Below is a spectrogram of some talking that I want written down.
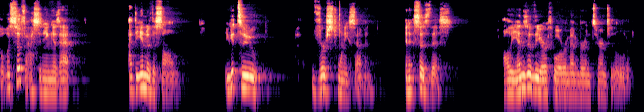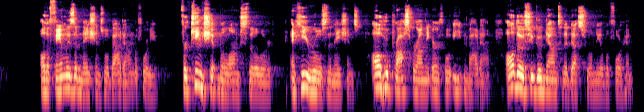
But what's so fascinating is that at the end of the psalm, you get to verse 27, and it says this All the ends of the earth will remember and turn to the Lord. All the families of nations will bow down before you. For kingship belongs to the Lord, and he rules the nations. All who prosper on the earth will eat and bow down. All those who go down to the dust will kneel before him,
